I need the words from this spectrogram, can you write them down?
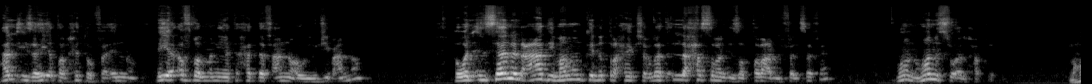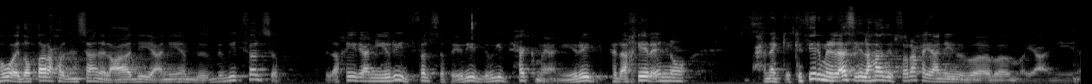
هل إذا هي طرحته فإنه هي أفضل من يتحدث عنه أو يجيب عنه؟ هو الإنسان العادي ما ممكن يطرح هيك شغلات إلا حصرا إذا اطلع بالفلسفه؟ هون هون السؤال الحقيقي ما هو إذا طرحه الإنسان العادي يعني بيتفلسف في الأخير يعني يريد فلسفة يريد يريد حكمة يعني يريد في الأخير إنه إحنا كثير من الأسئلة هذه بصراحة يعني يعني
